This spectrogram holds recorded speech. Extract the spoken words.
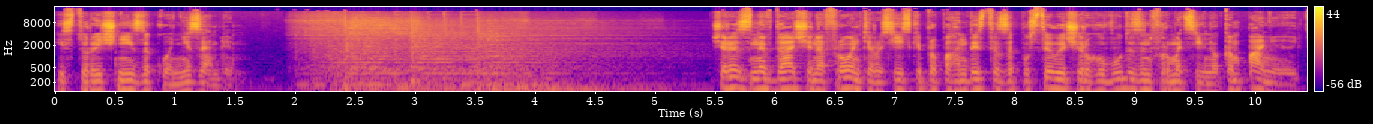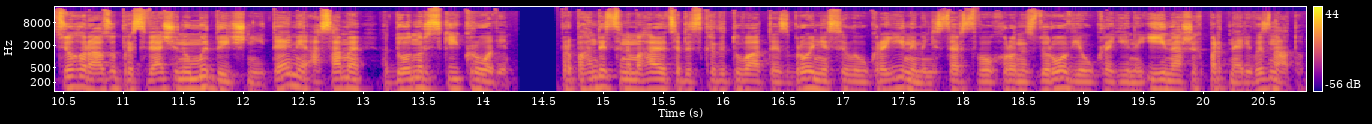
історичні і законні землі. Через невдачі на фронті російські пропагандисти запустили чергову дезінформаційну кампанію. Цього разу присвячену медичній темі, а саме донорській крові. Пропагандисти намагаються дискредитувати Збройні Сили України, Міністерство охорони здоров'я України і наших партнерів із НАТО.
